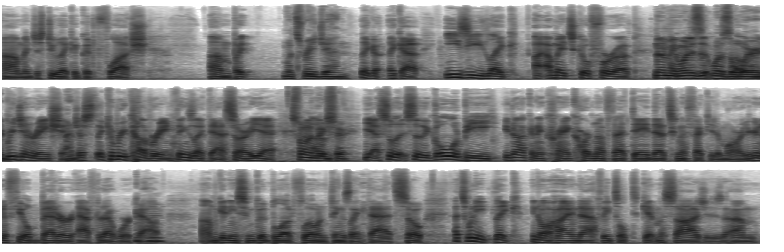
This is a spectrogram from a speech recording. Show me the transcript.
um, and just do like a good flush. Um, but What's regen? like a like a easy like I, I might just go for a No, I mean, what is it? What's the word? regeneration, just like a recovery and things like that. Sorry, yeah. Just wanna make sure. Yeah, so the, so the goal would be you're not going to crank hard enough that day that it's going to affect you tomorrow. You're going to feel better after that workout. Um, getting some good blood flow and things like that. So that's when you like you know high end athletes will get massages, um,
